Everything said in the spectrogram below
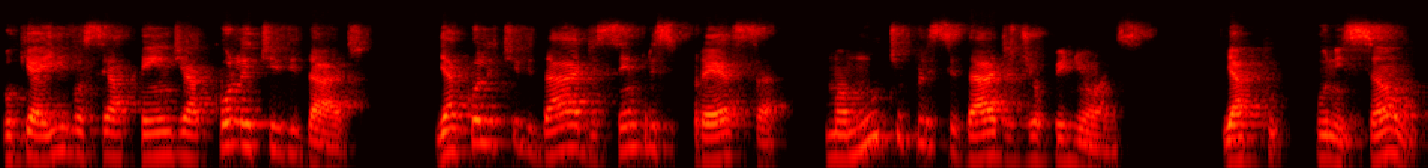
porque aí você atende à coletividade. E a coletividade sempre expressa uma multiplicidade de opiniões. E a punição,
